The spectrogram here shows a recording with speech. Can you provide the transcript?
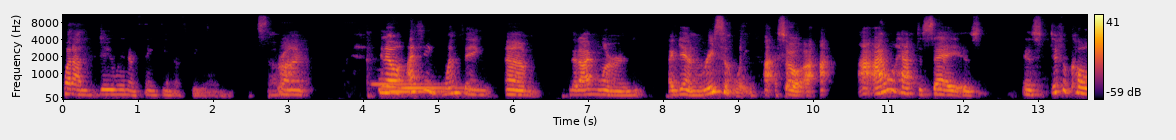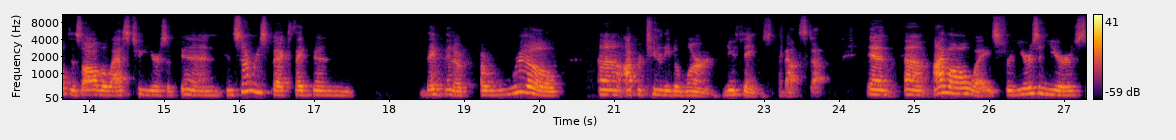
what I'm doing or thinking or feeling. So. Right. You know, I think one thing um, that I've learned again recently, I- so I, I, I will have to say is as difficult as all the last two years have been, in some respects, they've been, they've been a, a real uh, opportunity to learn new things about stuff. And um, I've always, for years and years,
